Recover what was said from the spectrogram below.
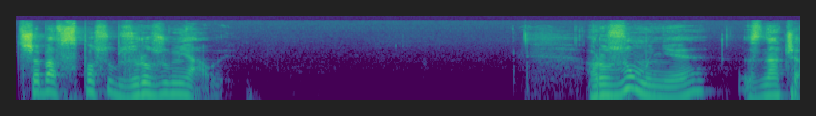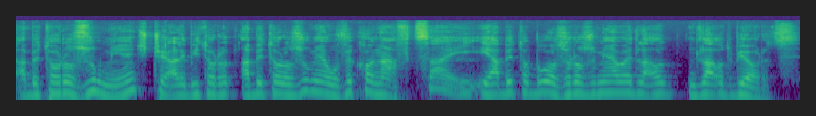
trzeba w sposób zrozumiały. Rozumnie znaczy, aby to rozumieć, czy aby to, aby to rozumiał wykonawca i, i aby to było zrozumiałe dla, dla odbiorcy.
